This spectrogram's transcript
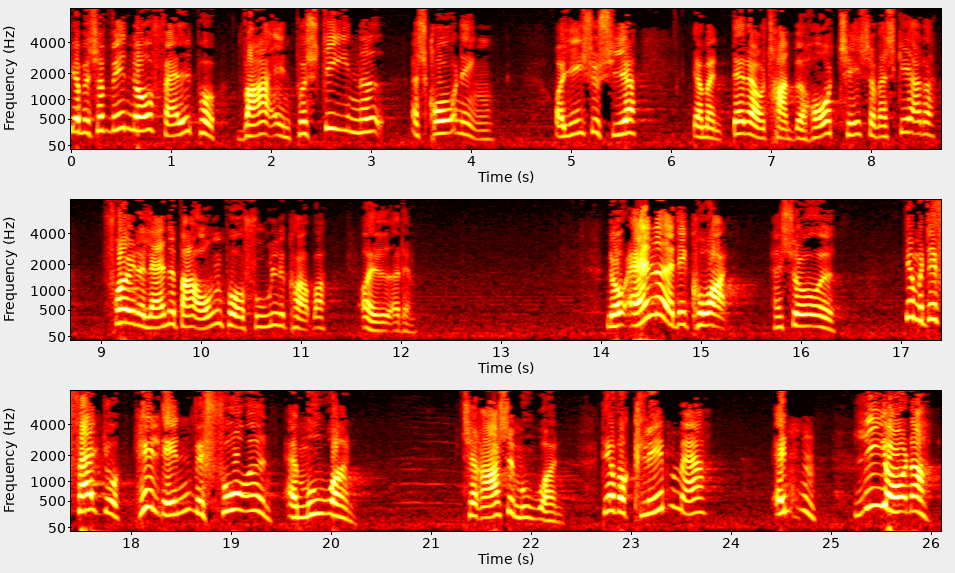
jamen så vil noget falde på vejen, på stien ned af skråningen. Og Jesus siger, jamen den er jo trampet hårdt til, så hvad sker der? Frøene landede bare ovenpå, og fuglene kommer og æder dem. Noget andet af det korn, han såede, jamen det faldt jo helt inde ved foden af muren. Terrassemuren. Der hvor klippen er, enten lige under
